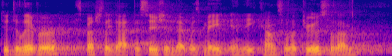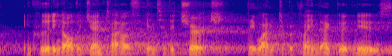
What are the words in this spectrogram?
to deliver, especially that decision that was made in the Council of Jerusalem, including all the Gentiles into the church. They wanted to proclaim that good news.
